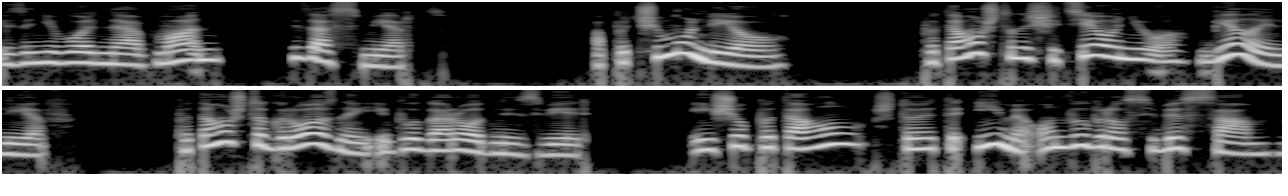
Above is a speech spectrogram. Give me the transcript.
и за невольный обман, и за смерть. А почему Лео? Потому что на щите у него белый лев, Потому что грозный и благородный зверь. И еще потому, что это имя он выбрал себе сам,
